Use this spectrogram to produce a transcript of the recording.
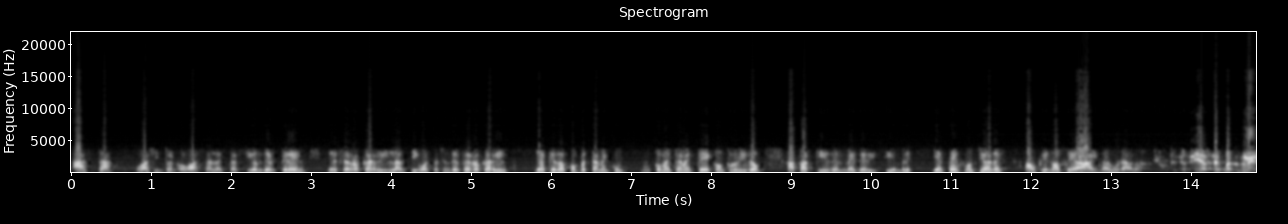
hasta Washington o hasta la estación del tren del ferrocarril, la antigua estación del ferrocarril, ya quedó completamente, completamente concluido a partir del mes de diciembre. Ya está en funciones, aunque no se ha inaugurado. Desde hace un mes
